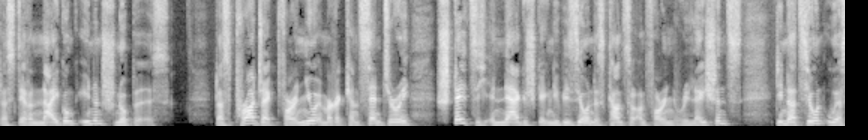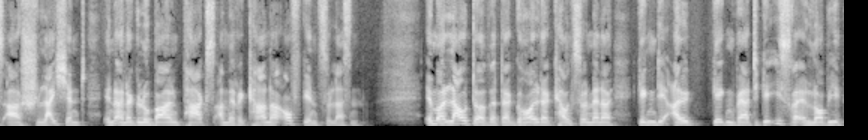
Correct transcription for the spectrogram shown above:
dass deren Neigung ihnen Schnuppe ist. Das Project for a New American Century stellt sich energisch gegen die Vision des Council on Foreign Relations, die Nation USA schleichend in einer globalen Parks Amerikaner aufgehen zu lassen. Immer lauter wird der Groll der Councilmänner gegen die allgegenwärtige Israel-Lobby,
